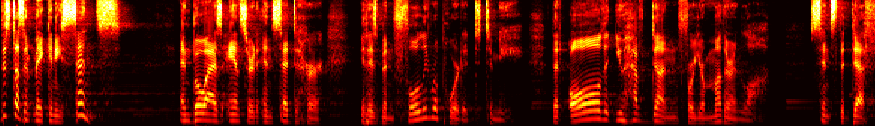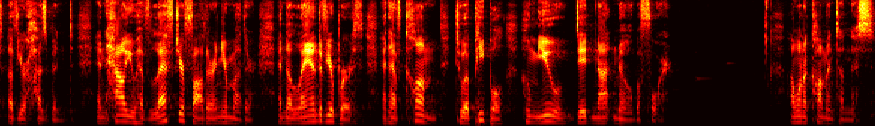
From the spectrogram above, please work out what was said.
This doesn't make any sense. And Boaz answered and said to her, it has been fully reported to me that all that you have done for your mother in law since the death of your husband, and how you have left your father and your mother and the land of your birth, and have come to a people whom you did not know before. I want to comment on this.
